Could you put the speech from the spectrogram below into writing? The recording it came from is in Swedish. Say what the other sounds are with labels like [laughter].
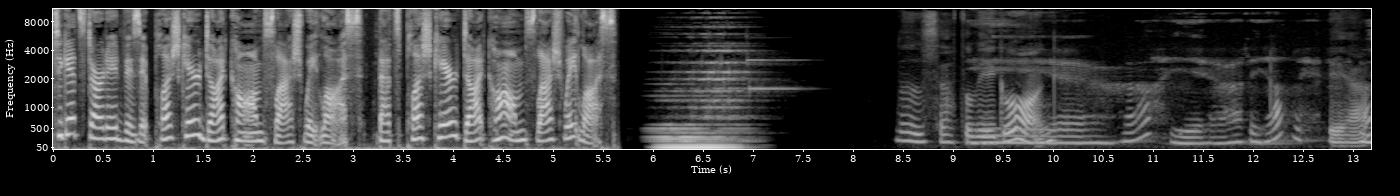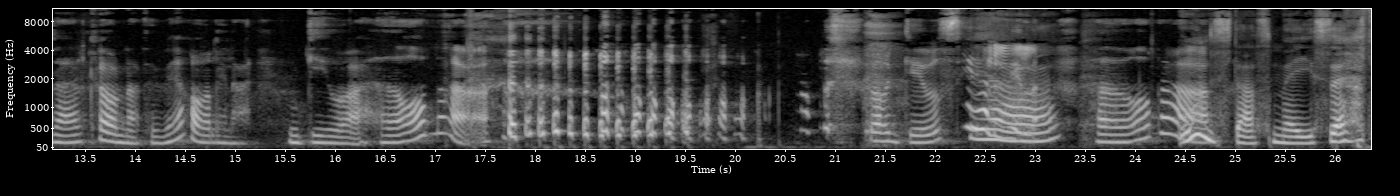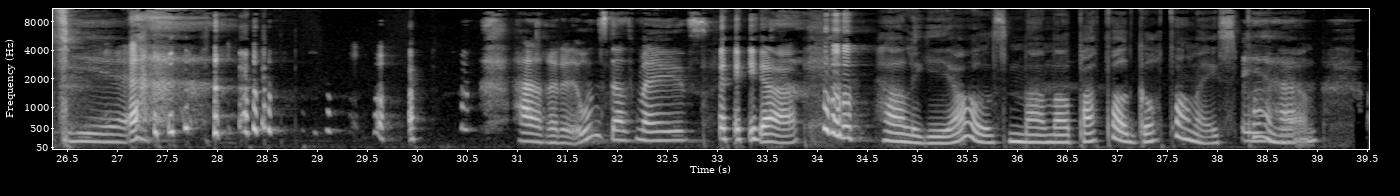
To get started, visit plushcare.com slash weight loss. That's plushcare.com slash weight loss. Nu sätter vi igång. Ja, ja, det gör vi. Ja. Välkomna till vår lilla goa hörna. [laughs] Vår gosiga lilla Ja. hörna. Onsdagsmyset. Yeah. Här är det onsdagsmys. [laughs] ja. Här ligger jag hos mamma och pappa och gottar mig i Spanien.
